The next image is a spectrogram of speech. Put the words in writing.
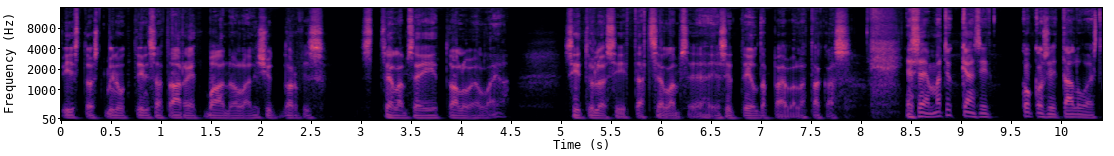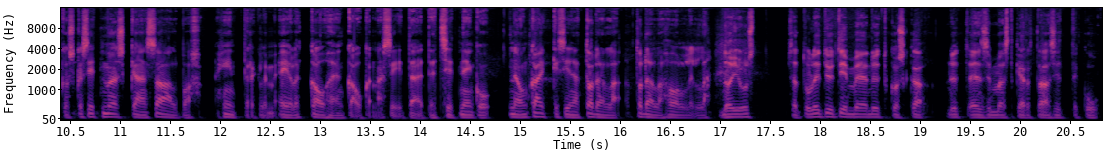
15 minuuttia, niin saat Arjet Baanolla, eli Schüttdorfis Sellamseen alueella ja siitä ylös siitä Sellamseen ja sitten iltapäivällä takaisin. Ja se, mä tykkään siitä koko siitä alueesta, koska sitten myöskään Saalba Hinterglem ei ole kauhean kaukana siitä. Että et sitten niinku, ne on kaikki siinä todella, todella hollilla. No just, sä tuli ytimeen nyt, koska nyt ensimmäistä kertaa sitten, kun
